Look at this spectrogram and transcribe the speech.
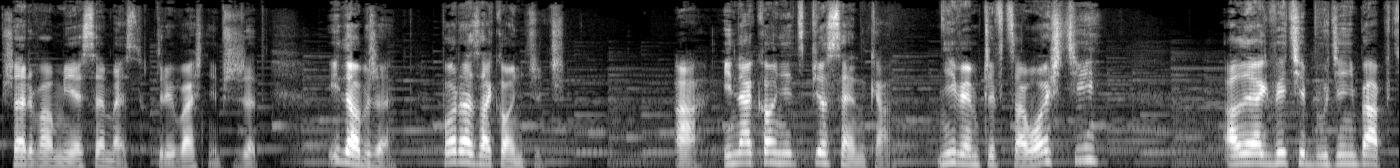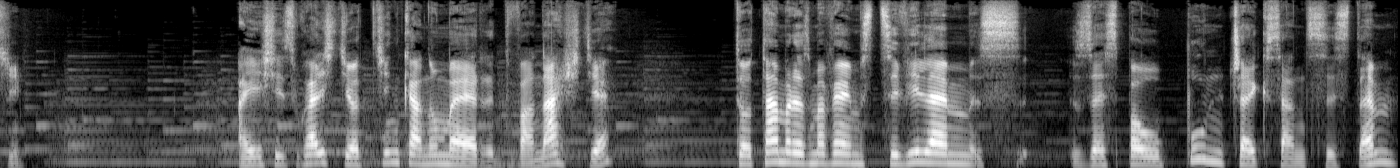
przerwał mi SMS, który właśnie przyszedł. I dobrze, pora zakończyć. A, i na koniec piosenka. Nie wiem czy w całości, ale jak wiecie był Dzień Babci. A jeśli słuchaliście odcinka numer 12, to tam rozmawiałem z cywilem z zespołu Punczek Sound System.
